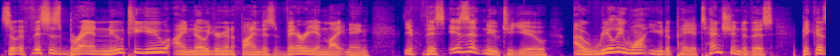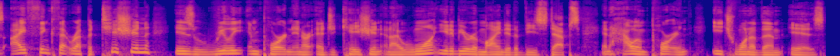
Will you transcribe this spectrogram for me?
So if this is brand new to you, I know you're going to find this very enlightening. If this isn't new to you, I really want you to pay attention to this because I think that repetition is really important in our education, and I want you to be reminded of these steps and how important each one of them is.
